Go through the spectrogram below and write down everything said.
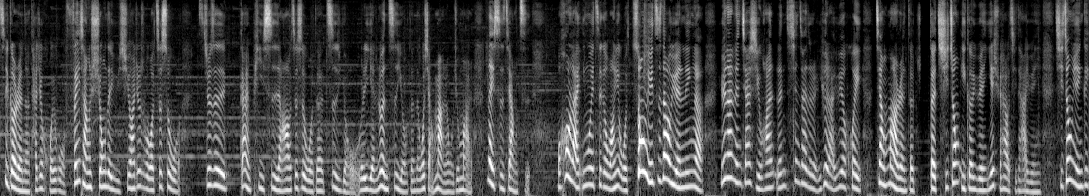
这个人呢，他就回我非常凶的语气话，就是说这是我，就是干你屁事，然后这是我的自由，我的言论自由等等，我想骂人我就骂人，类似这样子。我后来因为这个网友，我终于知道原因了。原来人家喜欢人，现在的人越来越会这样骂人的的其中一个原因，也许还有其他原因。其中一个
